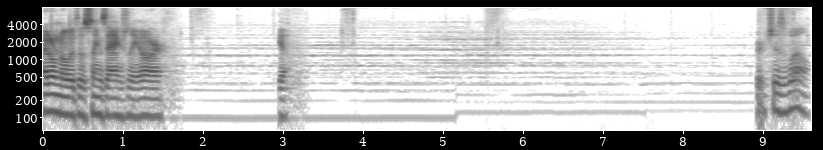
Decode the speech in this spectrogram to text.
I don't know what those things actually are. Yeah. Search as well.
